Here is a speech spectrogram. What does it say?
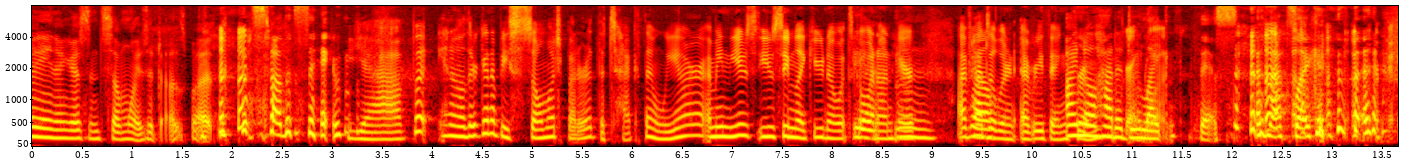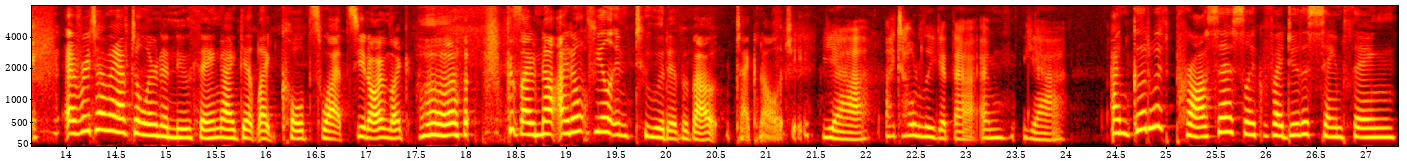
I mean, I guess in some ways it does, but it's not the same. Yeah, but you know, they're going to be so much better at the tech than we are. I mean, you you seem like you know what's yeah. going on here. Mm. I've well, had to learn everying. I know how to do like this, and that's like right. every time I have to learn a new thing, I get like cold sweats. You know, I'm like because I'm not. I don't feel intuitive about technology. Yeah, I totally get that. I'm yeah. I'm good with process. Like if I do the same thing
